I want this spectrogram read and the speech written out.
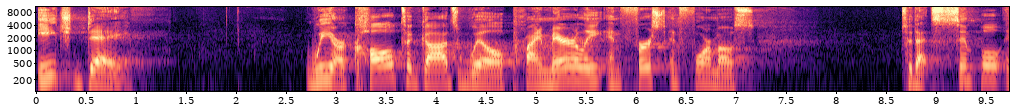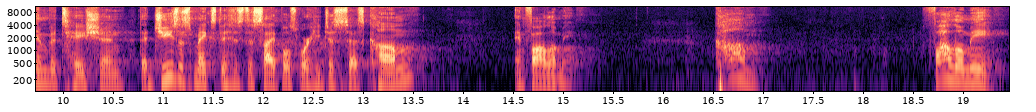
each day, we are called to God's will primarily and first and foremost to that simple invitation that Jesus makes to his disciples, where he just says, Come and follow me. Come, follow me.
